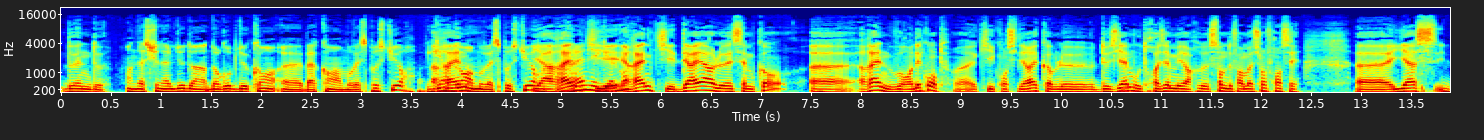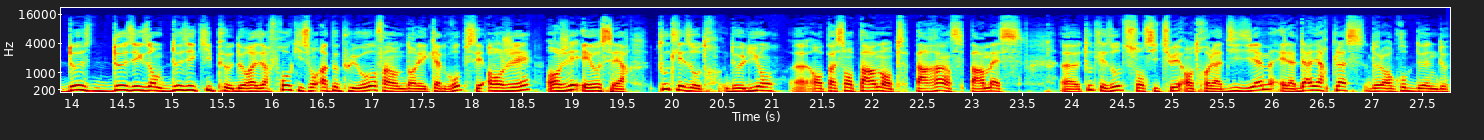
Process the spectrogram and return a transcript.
de N2. En National 2, dans, dans le groupe de Caen, euh, bah, Caen en mauvaise posture, Guingamp en mauvaise posture, Il y a Rennes, qui, est. Rennes qui est derrière le SM Caen. Euh, Rennes, vous vous rendez compte, euh, qui est considéré comme le deuxième ou troisième meilleur centre de formation français. Euh, il y a deux, deux exemples, deux équipes de réserve pro qui sont un peu plus haut, enfin dans les quatre groupes, c'est Angers, Angers et Auxerre. Toutes les autres, de Lyon, euh, en passant par Nantes, par Reims, par Metz, euh, toutes les autres sont situées entre la dixième et la dernière place de leur groupe de N2.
